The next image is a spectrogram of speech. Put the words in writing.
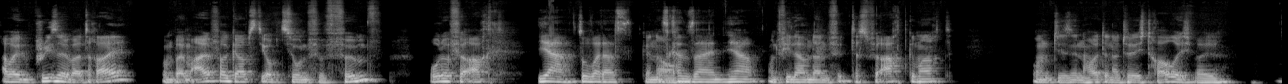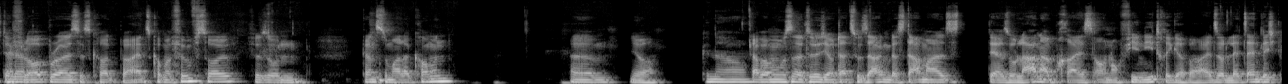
Aber im Presale war 3 und beim Alpha gab es die Option für 5 oder für 8. Ja, so war das. Genau. Das kann sein, ja. Und viele haben dann das für 8 gemacht. Und die sind heute natürlich traurig, weil der Ja, Floor Price ist gerade bei 1,5 Zoll für so ein ganz normaler Common. Ähm, ja. Genau. Aber man muss natürlich auch dazu sagen, dass damals der Solana-Preis auch noch viel niedriger war. Also letztendlich,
